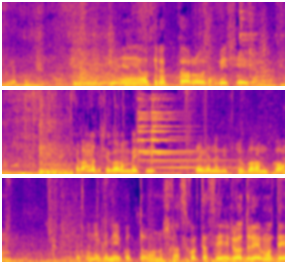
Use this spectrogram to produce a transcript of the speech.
ঠিক আছে মানে অতিরিক্ত রোদ বেশি এখানে। বাংলাদেশে গরম বেশি তো এখানে একটু গরম কম। তখন এখানে কত মানুষ কাজ করতেছে রোদের মধ্যে?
